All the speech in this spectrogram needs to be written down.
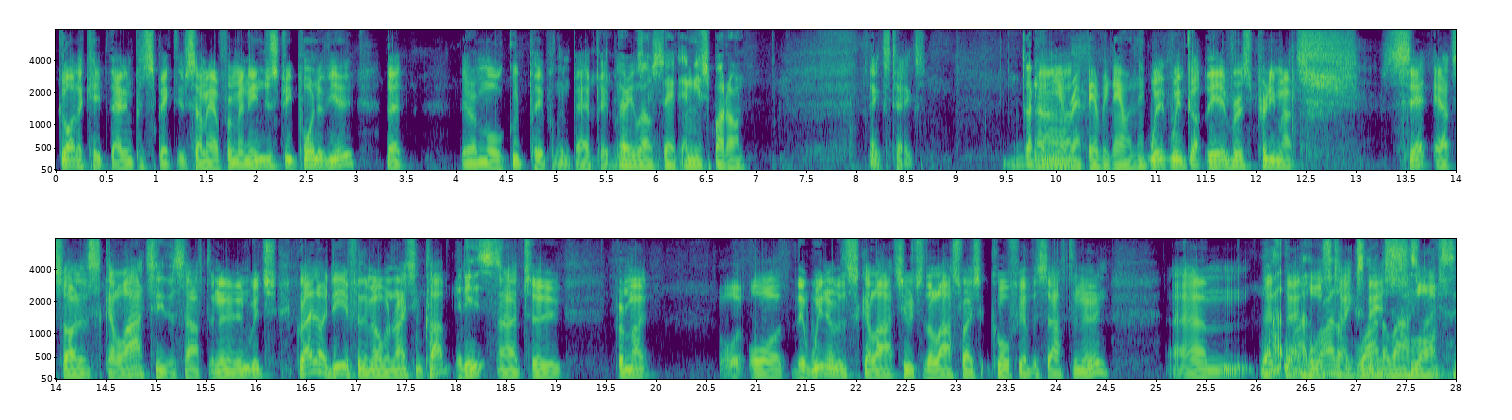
got to keep that in perspective somehow from an industry point of view that there are more good people than bad people. Very well said, and you're spot on. Thanks, Tex. Got to give you Uh, a rap every now and then. We, we've got the Everest pretty much set outside of the Schillaci this afternoon, which great idea for the Melbourne Racing Club. It is. uh, to promote or, or the winner of the Schillaci, which is the last race at Caulfield this afternoon. Um, that, Why- that why- horse why takes why their the last slot race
